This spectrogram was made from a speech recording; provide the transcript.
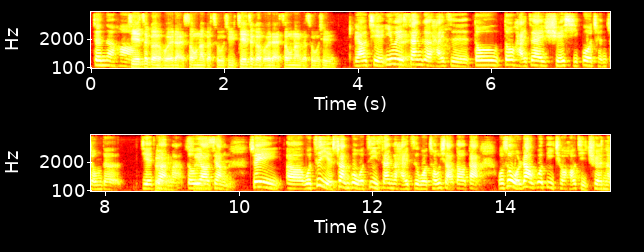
真的哈。接这个回来送那个出去，接这个回来送那个出去。了解，因为三个孩子都都还在学习过程中的阶段嘛，都要这样，所以呃，我自己也算过，我自己三个孩子，我从小到大，我说我绕过地球好几圈了，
